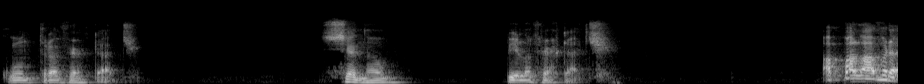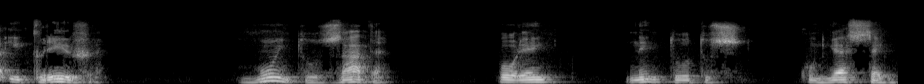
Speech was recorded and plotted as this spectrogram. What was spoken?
contra a verdade, senão pela verdade. A palavra igreja, muito usada, porém nem todos conhecem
